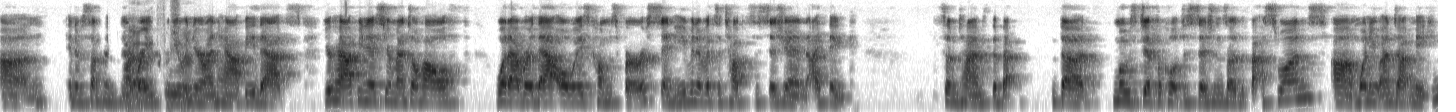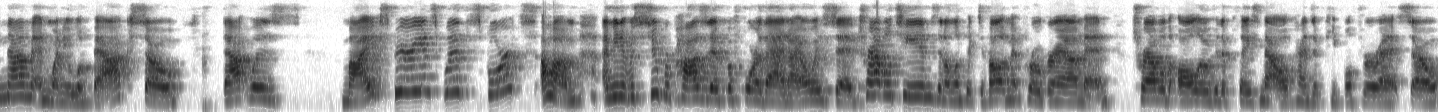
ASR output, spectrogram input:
Um, and if something's not Yeah, right for for you and you're unhappy, that's your happiness, your mental health, whatever. That always comes first. And even if it's a tough decision, I think sometimes the be- the most difficult decisions are the best ones um, when you end up making them and when you look back. So that was my experience with sports. Um, I mean, it was super positive before then. I always did travel teams and Olympic development program and traveled all over the place, met all kinds of people through it. So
